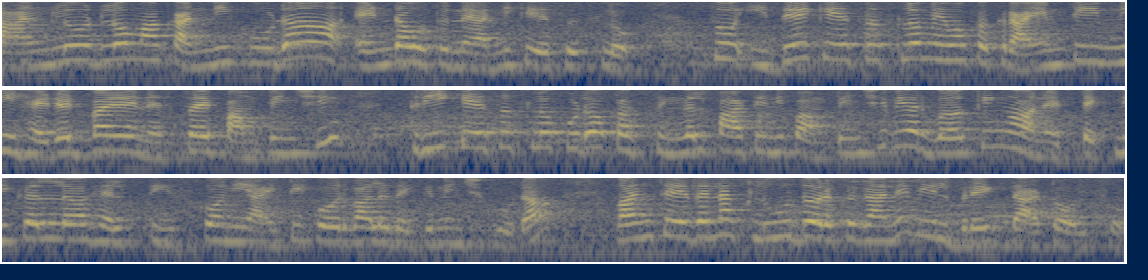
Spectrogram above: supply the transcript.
బెంగళూరులో మాకు అన్నీ కూడా ఎండ్ అవుతున్నాయి అన్ని కేసెస్లో సో ఇదే కేసెస్లో మేము ఒక క్రైమ్ టీమ్ని headed by N S I పంపించి త్రీ కేసెస్లో కూడా ఒక సింగిల్ పార్టీని పంపించి we are working on it technical help తీసుకొని ఐటీ కోర్ వాళ్ళ దగ్గర నుంచి కూడా. వన్స్ ఏదైనా క్లూ దొరకగానే వీల్ బ్రేక్ దాట్ ఆల్సో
